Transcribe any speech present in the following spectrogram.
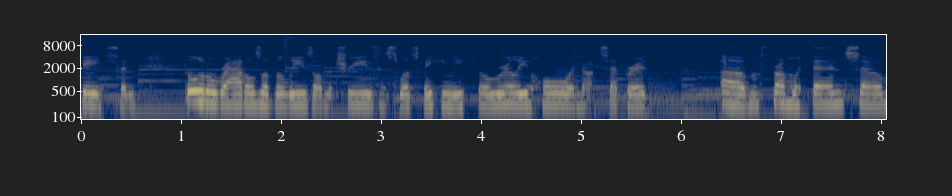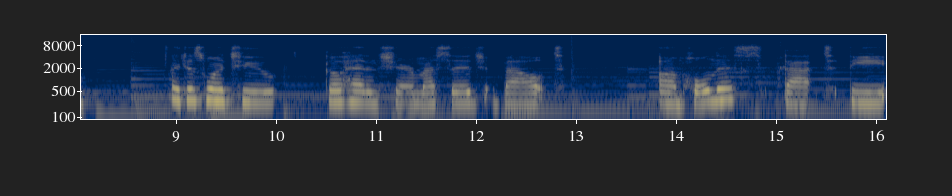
face and the little rattles of the leaves on the trees is what's making me feel really whole and not separate um, from within. So I just wanted to go ahead and share a message about um, wholeness that the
